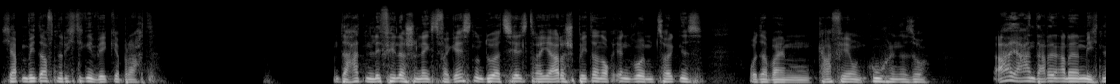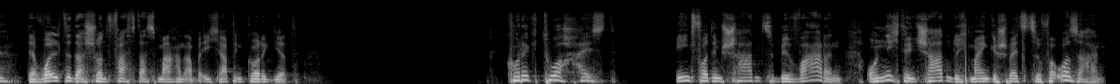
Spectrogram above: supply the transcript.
Ich habe ihn wieder auf den richtigen Weg gebracht. Und da hat den Fehler schon längst vergessen und du erzählst drei Jahre später noch irgendwo im Zeugnis oder beim Kaffee und Kuchen so, ah ja, daran erinnere mich, ne? der wollte das schon fast das machen, aber ich habe ihn korrigiert. Korrektur heißt, ihn vor dem Schaden zu bewahren und nicht den Schaden durch mein Geschwätz zu verursachen.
